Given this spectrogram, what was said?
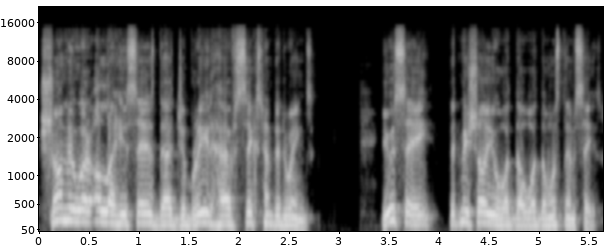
Show me where Allah He says that Jibril have 600 wings. You say, let me show you what the what the Muslim says.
